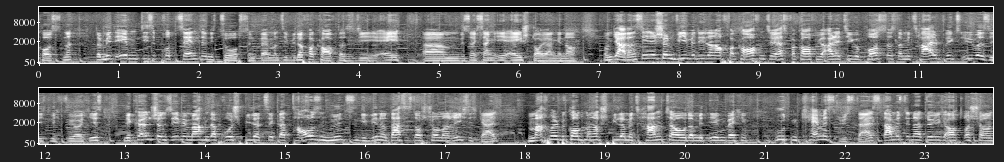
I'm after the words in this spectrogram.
kosten, ne? damit eben diese Prozente nicht so hoch sind, wenn man sie wieder verkauft. Also die EA, ähm, wie soll ich sagen, EA-Steuern, genau. Und ja, dann seht ihr schon, wie wir die dann auch verkaufen. Zuerst verkaufen wir alle Tigo Postas, damit es halbwegs übersichtlich für euch ist. Und ihr könnt schon sehen, wir machen da pro Spieler circa 1000 Münzen Gewinn und das ist doch schon mal richtig geil. Manchmal bekommt man auch Spieler mit Hunter oder mit irgendwelchen guten Chemistry-Styles. Da müsst ihr natürlich auch drauf schauen,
